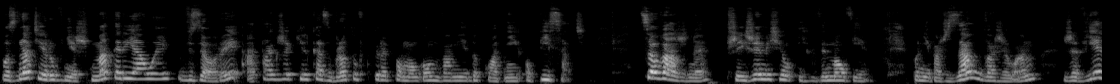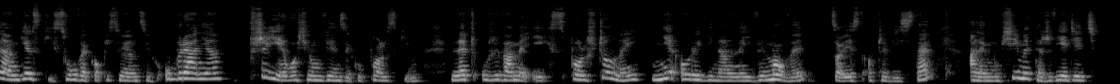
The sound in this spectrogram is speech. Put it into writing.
Poznacie również materiały, wzory, a także kilka zwrotów, które pomogą Wam je dokładniej opisać. Co ważne, przyjrzymy się ich wymowie, ponieważ zauważyłam, że wiele angielskich słówek opisujących ubrania przyjęło się w języku polskim, lecz używamy ich spolszczonej, nieoryginalnej wymowy, co jest oczywiste, ale musimy też wiedzieć,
